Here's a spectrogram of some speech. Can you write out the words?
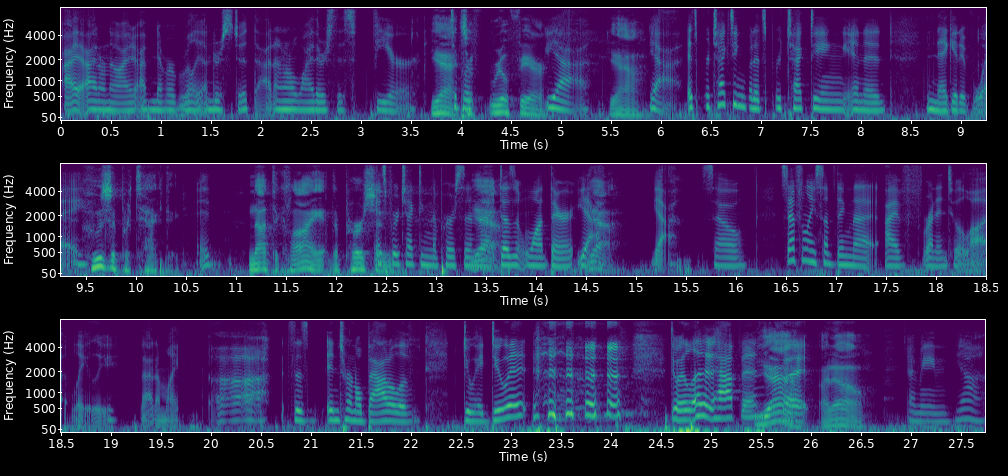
I, I don't know. I, I've never really understood that. I don't know why there's this fear. yeah, it's pro- a real fear. yeah. Yeah. Yeah. It's protecting, but it's protecting in a negative way. Who's it protecting? It, Not the client, the person. it's protecting the person Yeah. that doesn't want their yeah. Yeah. yeah so it's definitely something that i've run into a lot lately that i'm like ah it's this internal battle of do i do it do i let it happen Yeah, but I know. i mean yeah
